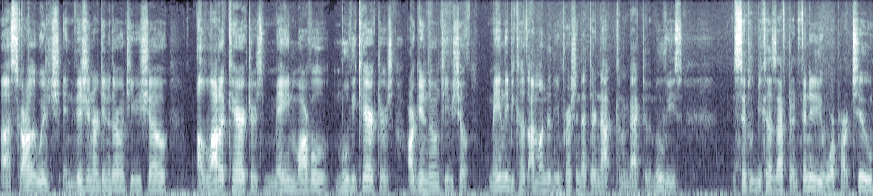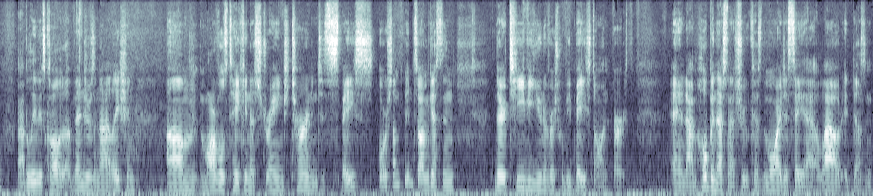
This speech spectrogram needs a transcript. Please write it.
Uh, Scarlet Witch and Vision are getting their own TV show. A lot of characters, main Marvel movie characters, are getting their own TV show. Mainly because I'm under the impression that they're not coming back to the movies. Simply because after Infinity War Part 2, I believe it's called Avengers Annihilation, um, Marvel's taking a strange turn into space or something. So I'm guessing their TV universe will be based on Earth. And I'm hoping that's not true because the more I just say that out loud, it doesn't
